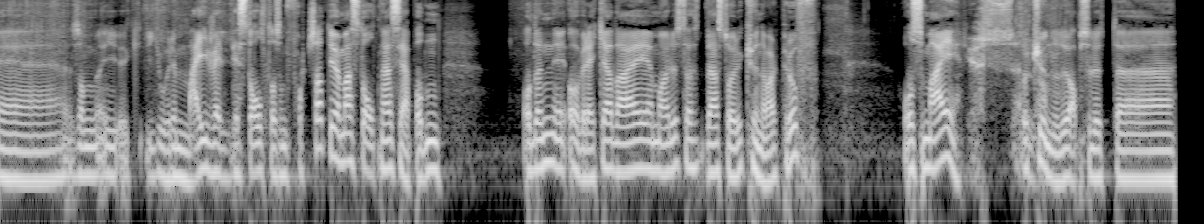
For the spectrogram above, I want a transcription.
Eh, som gjorde meg veldig stolt, og som fortsatt gjør meg stolt når jeg ser på den. Og den overrekker jeg deg, Marius. Der står det 'kunne vært proff'. Hos meg så kunne du absolutt eh,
